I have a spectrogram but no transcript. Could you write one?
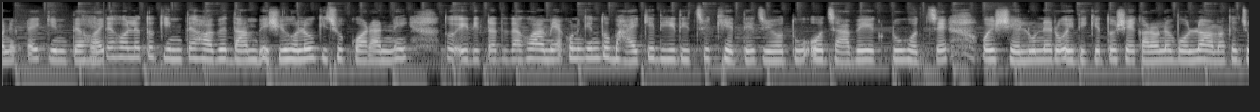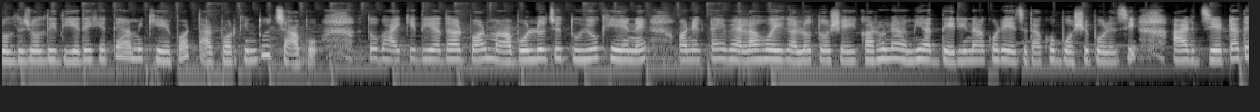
অনেকটাই কিনতে হয়। হলে তো কিনতে হবে, দাম বেশি হলেও কিছু করার নেই। তো এই দিকটাতে দেখো, আমি এখন কিন্তু ভাইকে দিয়ে দিচ্ছি খেতে, যেহেতু ও যাবে একটু হচ্ছে ওই সেলুনের ওই দিকে তো সে কারণে বলল, আমাকে জলদি জলদি জলদি দিয়ে দে খেতে, আমি খেয়ে পর তারপর কিন্তু যাব। তো ভাইকে দিয়ে দেওয়ার পর মা বলল যে, তুইও খেয়ে নে। অনেকটাই বেলা হয়ে গেল, তো সেই কারণে আমি আর দেরি না করে এসে দেখো বসে পড়েছি। আর যেটাতে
